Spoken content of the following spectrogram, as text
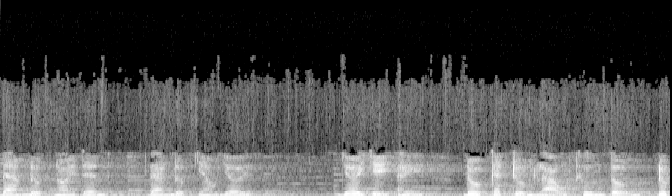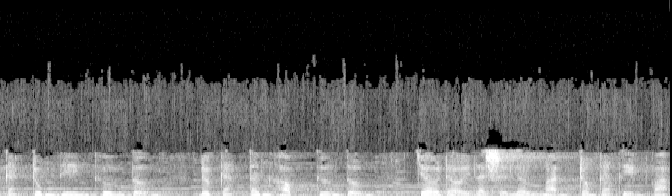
đáng được nói đến, đáng được giáo giới. Giới vị ấy được các trưởng lão thương tưởng, được các trung niên thương tưởng, được các tân học thương tưởng, chờ đợi là sự lớn mạnh trong các thiện pháp,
